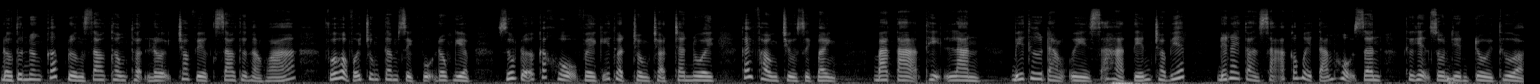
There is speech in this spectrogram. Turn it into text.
đầu tư nâng cấp đường giao thông thuận lợi cho việc giao thương hàng hóa, phối hợp với Trung tâm Dịch vụ Nông nghiệp giúp đỡ các hộ về kỹ thuật trồng trọt chăn nuôi, cách phòng trừ dịch bệnh. Bà Tạ Thị Lan, Bí thư Đảng ủy xã Hà Tiến cho biết, đến nay toàn xã có 18 hộ dân thực hiện dồn điền đổi thửa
